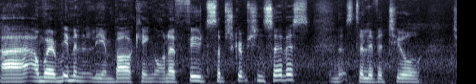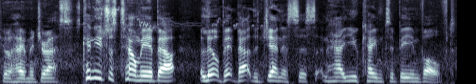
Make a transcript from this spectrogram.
Uh, and we're imminently embarking on a food subscription service that's delivered to your to your home address. Can you just tell me about a little bit about the genesis and how you came to be involved?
